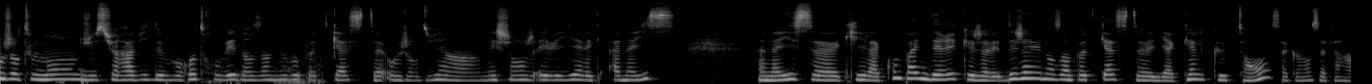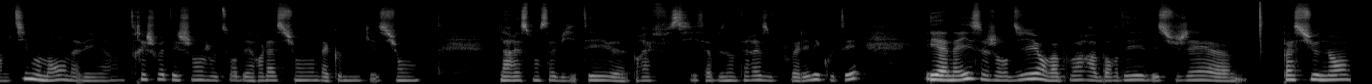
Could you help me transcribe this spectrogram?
Bonjour tout le monde, je suis ravie de vous retrouver dans un nouveau podcast. Aujourd'hui, un échange éveillé avec Anaïs. Anaïs, euh, qui est la compagne d'Eric que j'avais déjà eu dans un podcast euh, il y a quelques temps. Ça commence à faire un petit moment. On avait eu un très chouette échange autour des relations, de la communication, de la responsabilité. Euh, bref, si ça vous intéresse, vous pouvez aller l'écouter. Et Anaïs, aujourd'hui, on va pouvoir aborder des sujets passionnant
